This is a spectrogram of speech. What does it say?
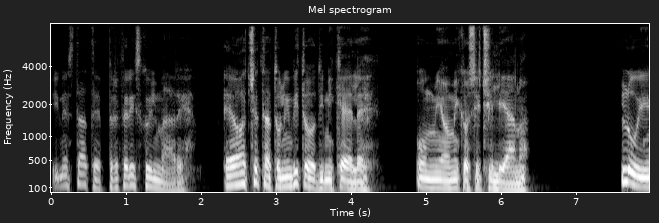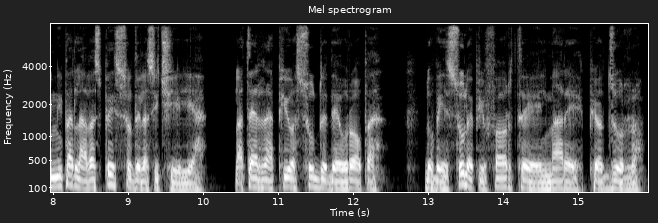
In estate preferisco il mare e ho accettato l'invito di Michele, un mio amico siciliano. Lui mi parlava spesso della Sicilia, la terra più a sud d'Europa, dove il sole è più forte e il mare più azzurro.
